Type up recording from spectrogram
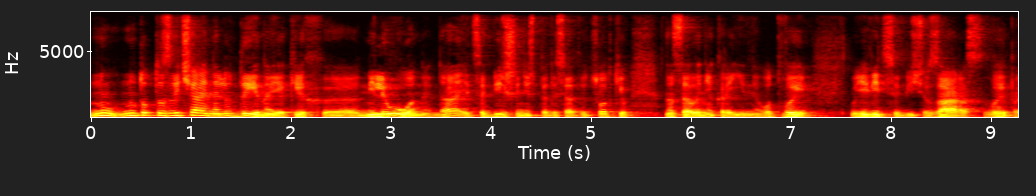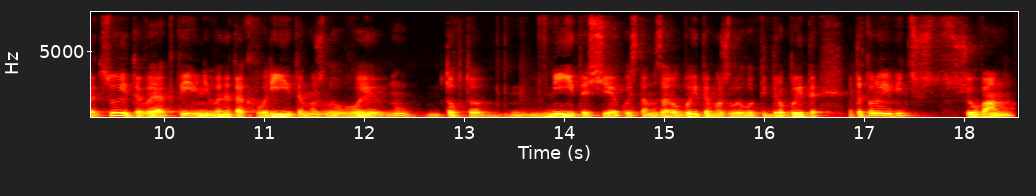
Ну, ну тобто, звичайна людина, яких е, мільйони, да? і це більше ніж 50% населення країни. От ви уявіть собі, що зараз ви працюєте, ви активні, ви не так хворієте, можливо, ви ну, тобто, вмієте ще якось там заробити, можливо, підробити. А тепер уявіть, що вам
